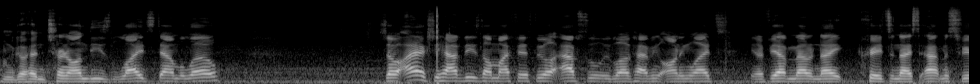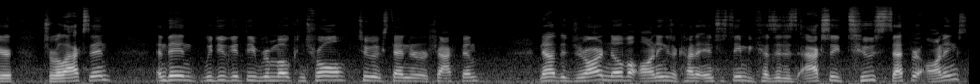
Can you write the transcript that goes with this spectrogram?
I'm gonna go ahead and turn on these lights down below. So I actually have these on my fifth wheel. Absolutely love having awning lights. You know, if you have them out at night, creates a nice atmosphere to relax in. And then we do get the remote control to extend and retract them. Now the Girard Nova awnings are kind of interesting because it is actually two separate awnings.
